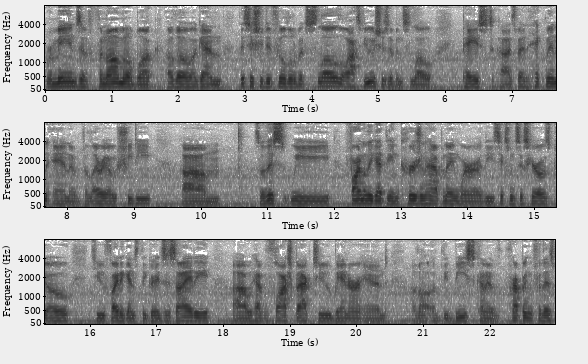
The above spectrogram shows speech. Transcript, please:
remains a phenomenal book. Although again, this issue did feel a little bit slow. The last few issues have been slow paced. Uh, it's been Hickman and uh, Valerio Schiti. Um, so this we finally get the incursion happening where the 616 heroes go to fight against the Great Society. Uh, we have a flashback to Banner and uh, the, the Beast kind of prepping for this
